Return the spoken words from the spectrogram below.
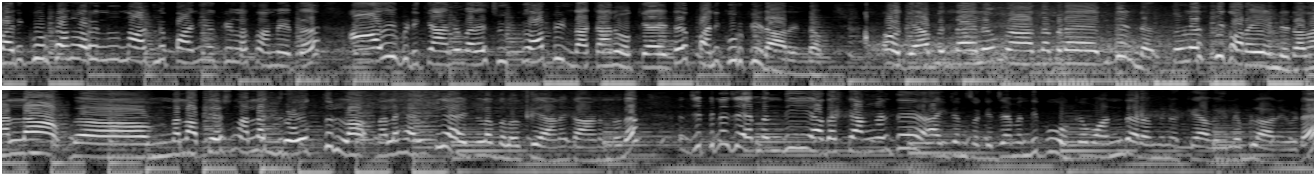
പനിക്കൂർക്ക എന്ന് പറയുന്നത് നാട്ടിൽ പനിയൊക്കെ ഉള്ള സമയത്ത് ആവി പിടിക്കാനും വല്ല ചുക്കാപ്പി ഉണ്ടാക്കാനും ഒക്കെ ആയിട്ട് പനിക്കൂർക്ക ഇടാറുണ്ട്. ഓക്കെ അപ്പൊ എന്തായാലും നമ്മുടെ ഇതുണ്ട്. തുളസി കുറേ ഉണ്ട് കേട്ടോ നല്ല നല്ല അത്യാവശ്യം നല്ല ഗ്രോത്ത് ഉള്ള നല്ല ഹെൽത്തി ആയിട്ടുള്ള തുളസിയാണ് കാണുന്നത്. പിന്നെ ജമന്തി അതൊക്കെ അങ്ങനത്തെ ഐറ്റംസ് ഒക്കെ ജമന്തി പൂവൊക്കെ വൺ തെറമിനൊക്കെ അവൈലബിൾ ആണ് ഇവിടെ.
